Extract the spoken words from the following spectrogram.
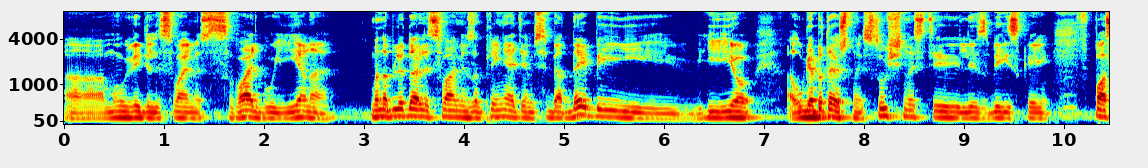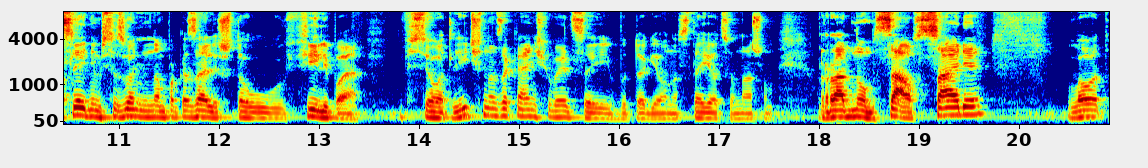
Э, мы увидели с вами свадьбу Йена мы наблюдали с вами за принятием себя Дебби и ее ЛГБТшной сущности лесбийской. В последнем сезоне нам показали, что у Филиппа все отлично заканчивается, и в итоге он остается в нашем родном Саутсайде. Вот.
